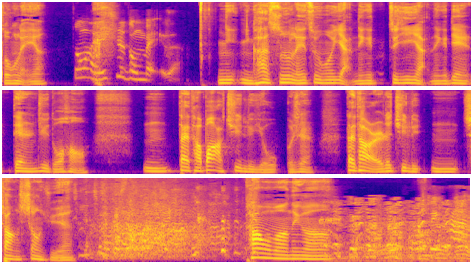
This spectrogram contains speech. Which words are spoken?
孙红雷呀。孙红雷是东北的。你你看孙红雷最后演那个最近演那个电电视剧多好，嗯，带他爸去旅游，不是带他儿子去旅嗯上上学，看过吗？那个没看，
